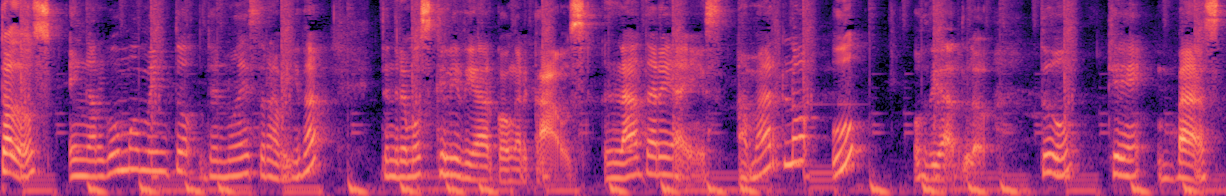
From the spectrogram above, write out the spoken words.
Todos en algún momento de nuestra vida tendremos que lidiar con el caos. La tarea es amarlo u odiarlo. ¿Tú qué vas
